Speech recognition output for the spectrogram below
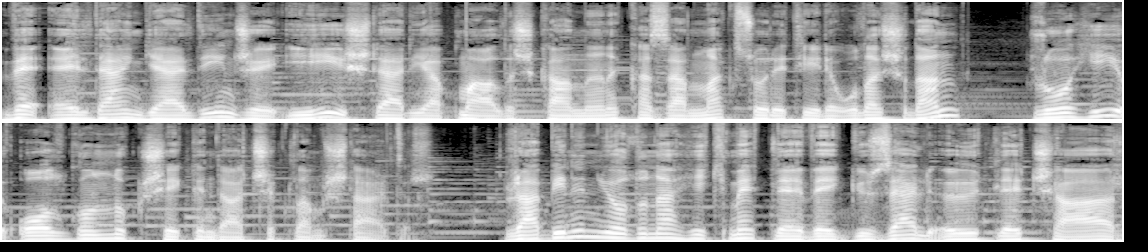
ve elden geldiğince iyi işler yapma alışkanlığını kazanmak suretiyle ulaşılan ruhi olgunluk şeklinde açıklamışlardır. Rabbinin yoluna hikmetle ve güzel öğütle çağır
